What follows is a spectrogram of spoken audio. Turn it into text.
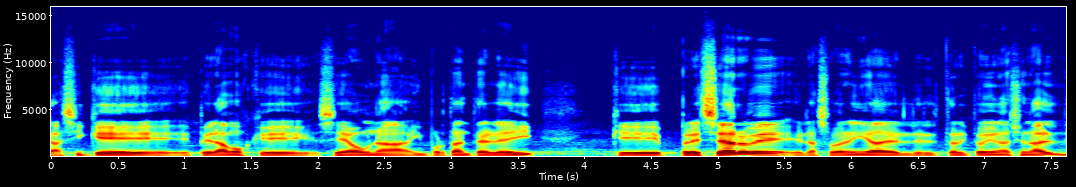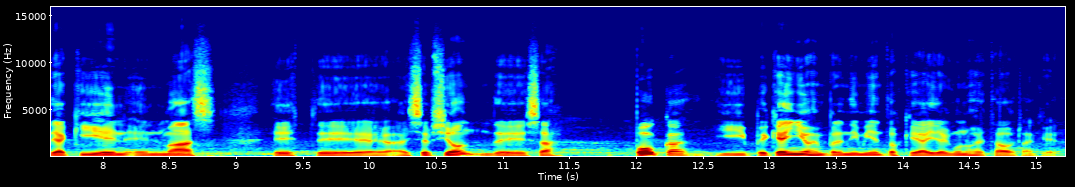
así que esperamos que sea una importante ley que preserve la soberanía del, territorio nacional de aquí en, más, a excepción de esas pocas y pequeños emprendimientos que hay de algunos estados extranjeros.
